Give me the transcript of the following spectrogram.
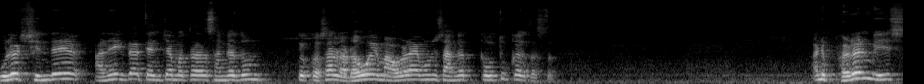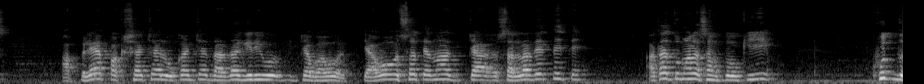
उलट शिंदे अनेकदा त्यांच्या मतदारसंघात जाऊन तो कसा लढाऊ आहे मावळा आहे म्हणून सांगत कौतुक करत असतात. आणि फडणवीस आपल्या पक्षाच्या लोकांच्या दादागिरीच्या बाबत त्यावर असं त्यांना च्या सल्ला देत नाही ते. आता तुम्हाला सांगतो की खुद्द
